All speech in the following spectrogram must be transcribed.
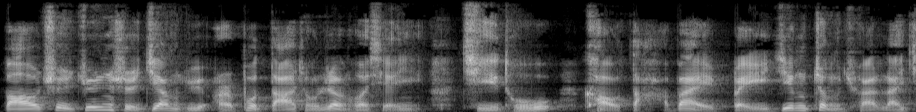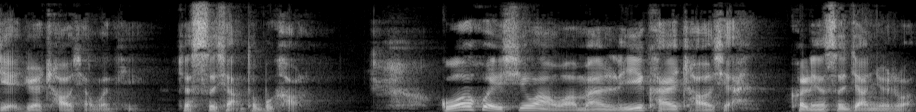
保持军事僵局而不达成任何协议，企图靠打败北京政权来解决朝鲜问题，这四项都不考虑。国会希望我们离开朝鲜。克林斯将军说：“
